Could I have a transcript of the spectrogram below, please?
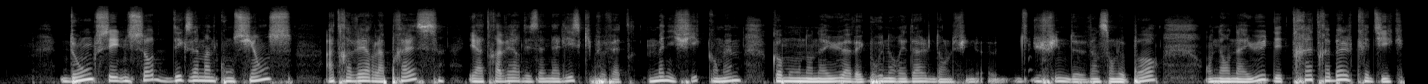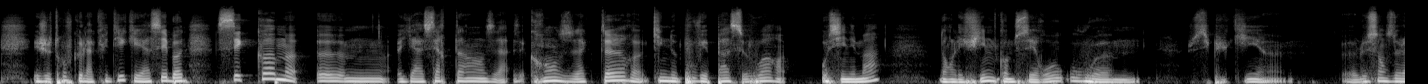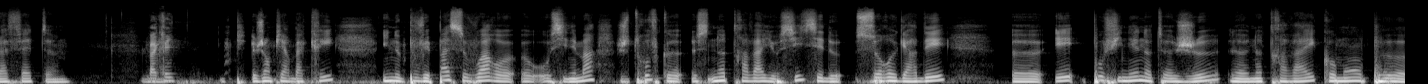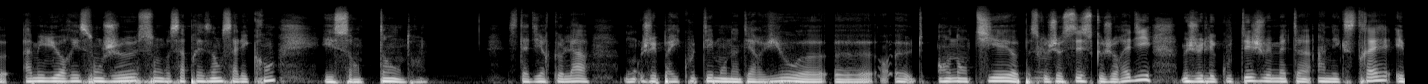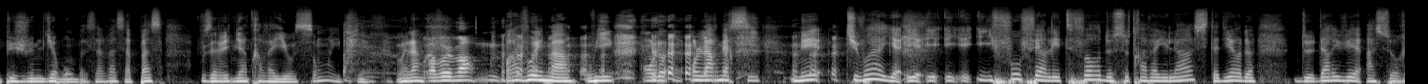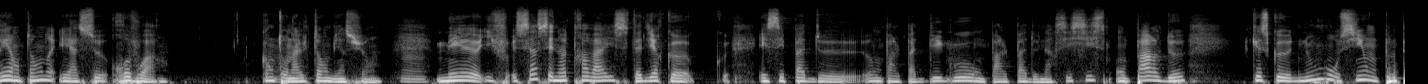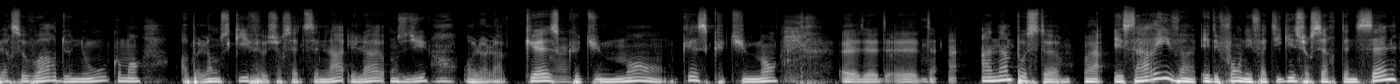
Donc, c'est une sorte d'examen de conscience à travers la presse et à travers des analyses qui peuvent être magnifiques quand même, comme on en a eu avec Bruno Redal dans le film euh, du film de Vincent Leport, on en a eu des très très belles critiques et je trouve que la critique est assez bonne. C'est comme euh, il y a certains grands acteurs qui ne pouvaient pas se voir au cinéma dans les films comme Serrault ou euh, je sais plus qui, Le sens de la fête. Bacri. Jean-Pierre Bacry, il ne pouvait pas se voir euh, au cinéma. Je trouve que notre travail aussi, c'est de se regarder euh, et peaufiner notre jeu, euh, notre travail, comment on peut améliorer son jeu, son, sa présence à l'écran et s'entendre. C'est-à-dire que là, bon, je vais pas écouter mon interview euh, euh, euh, en entier parce que je sais ce que j'aurais dit, mais je vais l'écouter, je vais mettre un, extrait et puis je vais me dire bon bah ça va, ça passe. Vous avez bien travaillé au son et puis voilà. Bravo Emma. Bravo Emma. Oui, on, la remercie. Mais tu vois, il faut faire l'effort de ce travail-là, c'est-à-dire de d'arriver à se réentendre et à se revoir quand on a le temps, bien sûr. Hein. Mm. Mais euh, il faut, ça, c'est notre travail. C'est-à-dire que, et c'est pas de, on parle pas d'ego, on parle pas de narcissisme, on parle de qu'est-ce que nous aussi on peut percevoir de nous, comment. Ah ben là, on se kiffe sur cette scène-là, et là, on se dit, oh là là, qu'est-ce que tu mens, qu'est-ce que tu mens. Euh, un imposteur. Voilà. Et ça arrive. Et des fois, on est fatigué sur certaines scènes.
